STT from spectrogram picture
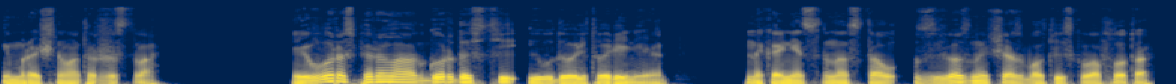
и мрачного торжества. Его распирало от гордости и удовлетворения. Наконец-то настал звездный час Балтийского флота.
